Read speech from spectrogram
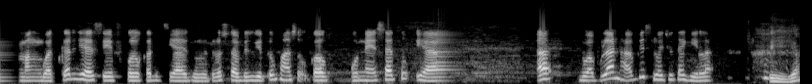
emang buat kerja sih full kerja dulu terus habis gitu masuk ke UNESA tuh ya dua bulan habis dua juta gila iya.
